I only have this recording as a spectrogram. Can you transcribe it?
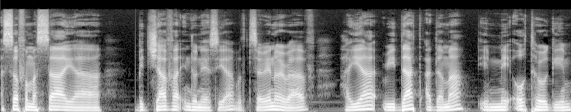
הסוף המסע היה בג'אווה, אינדונזיה, ולצערנו הרב, היה רעידת אדמה עם מאות הרוגים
